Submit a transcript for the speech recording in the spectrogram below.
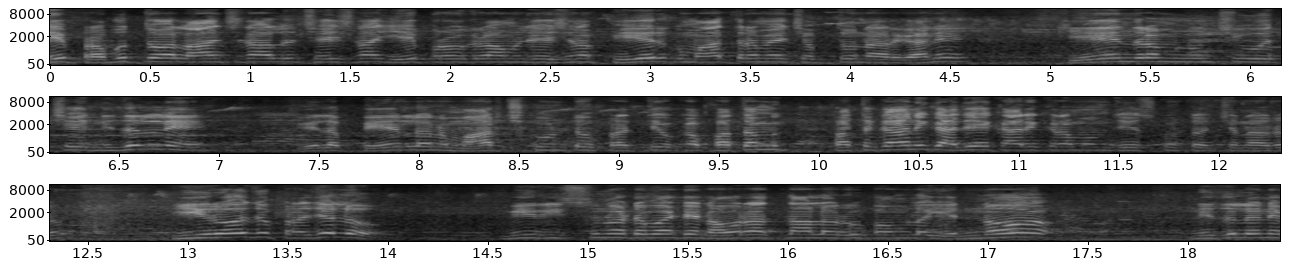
ఏ ప్రభుత్వ లాంఛనాలు చేసినా ఏ ప్రోగ్రాములు చేసినా పేరుకు మాత్రమే చెప్తున్నారు. కానీ కేంద్రం నుంచి వచ్చే నిధుల్ని వీళ్ళ పేర్లను మార్చుకుంటూ ప్రతి ఒక్క పథం పథకానికి అదే కార్యక్రమం చేసుకుంటూ వచ్చినారు. ఈరోజు ప్రజలు మీరు ఇస్తున్నటువంటి నవరత్నాల రూపంలో ఎన్నో నిధులని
